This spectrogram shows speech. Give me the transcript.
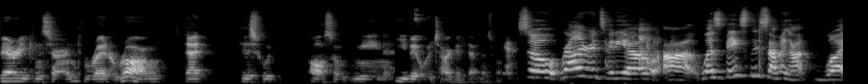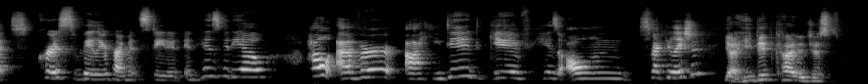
very concerned, right or wrong, that this would also mean eBay would target them as well. Yeah. So Ralli Roots video uh, was basically summing up what Chris Daily Refinement stated in his video. However, uh, he did give his own speculation. Yeah, he did kind of just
